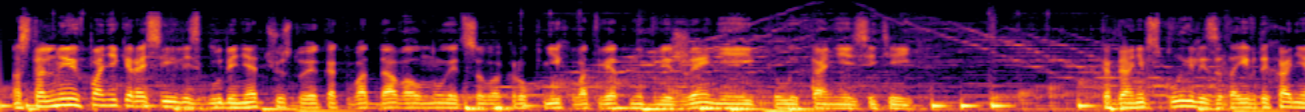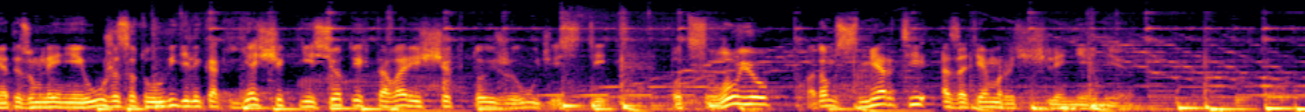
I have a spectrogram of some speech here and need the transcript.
Остальные в панике рассеялись в глубине, чувствуя, как вода волнуется вокруг них в ответ на движение и колыхание сетей – когда они всплыли, затаив дыхание от изумления и ужаса, то увидели, как ящик несет их товарища к той же участи. Поцелую, потом смерти, а затем расчленению.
